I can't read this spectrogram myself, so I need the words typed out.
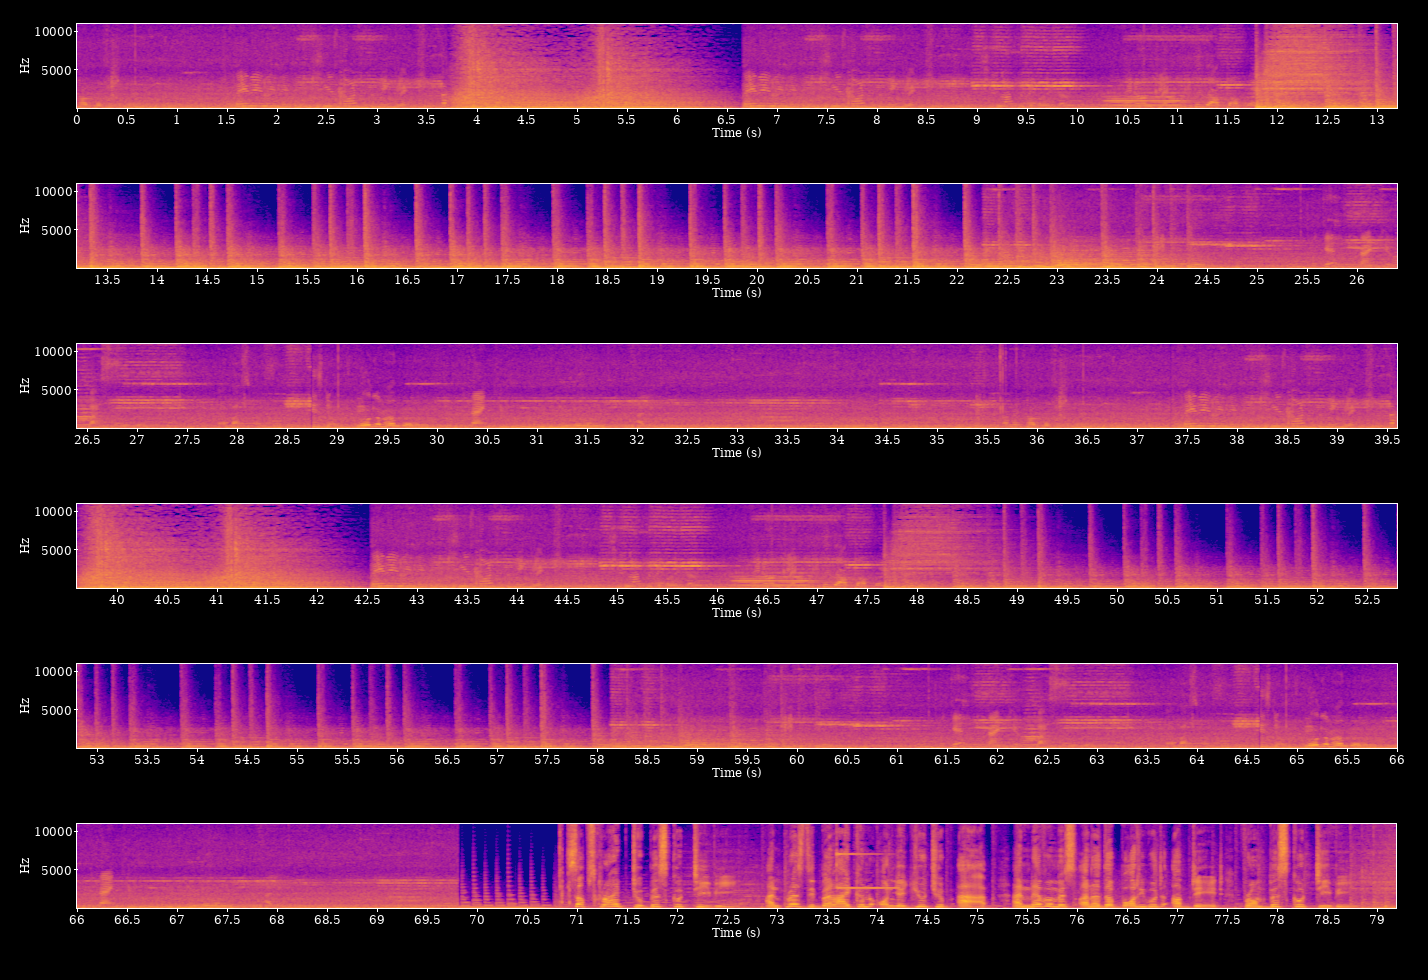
published. No, no, no. She's not to be clicked. No, no, no. She's not to be clicked. Not. We don't. Okay, ma'am. Okay. Thank you. नहीं नहीं नहीं नहीं, she is not swimming like. नहीं नहीं नहीं नहीं, she is not swimming like. She is not swimming like. We don't like. ठीक है आपका आपका Okay, thank you. Bus. Bus. Please do. Okay. Thank you. Subscribe to Biscoot TV and press the bell icon on your YouTube app and never miss another Bollywood update from Biscoot TV.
